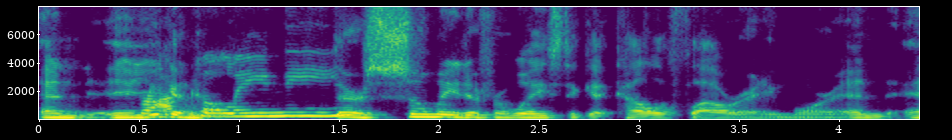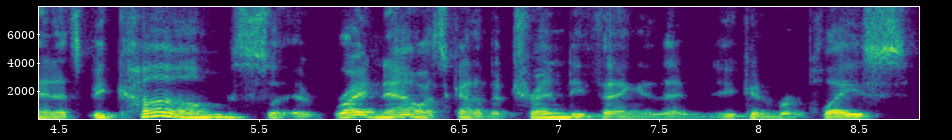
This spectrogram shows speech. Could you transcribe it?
And broccolini. there's so many different ways to get cauliflower anymore. And and it's become right now it's kind of a trendy thing that you can replace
